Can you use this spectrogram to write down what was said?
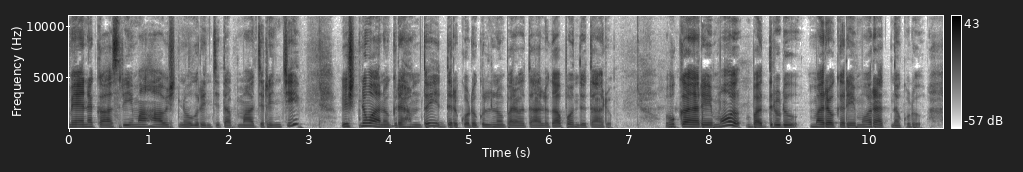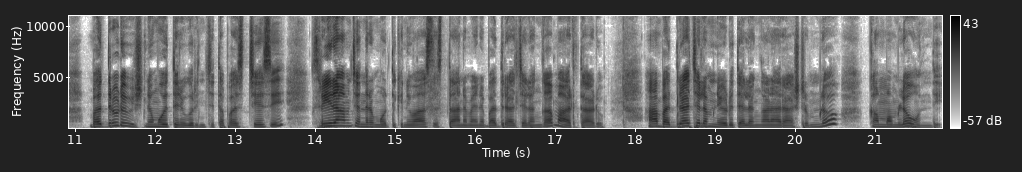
మేనక శ్రీ మహావిష్ణువు గురించి తపమాచరించి విష్ణువు అనుగ్రహంతో ఇద్దరు కొడుకులను పర్వతాలుగా పొందుతారు. ఒకరేమో భద్రుడు మరొకరేమో రత్నకుడు. భద్రుడు విష్ణుమూర్తిని గురించి తపస్సు చేసి శ్రీరామచంద్రమూర్తికి నివాస స్థానమైన భద్రాచలంగా మారుతాడు. ఆ భద్రాచలం నేడు తెలంగాణ రాష్ట్రంలో ఖమ్మంలో ఉంది.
